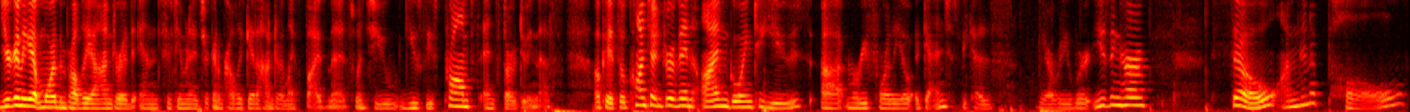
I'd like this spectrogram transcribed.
you're going to get more than probably 100 in 15 minutes. You're going to probably get 100 in like five minutes once you use these prompts and start doing this. Okay, so content driven, I'm going to use uh, Marie Forleo again, just because we already were using her. So I'm going to pull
